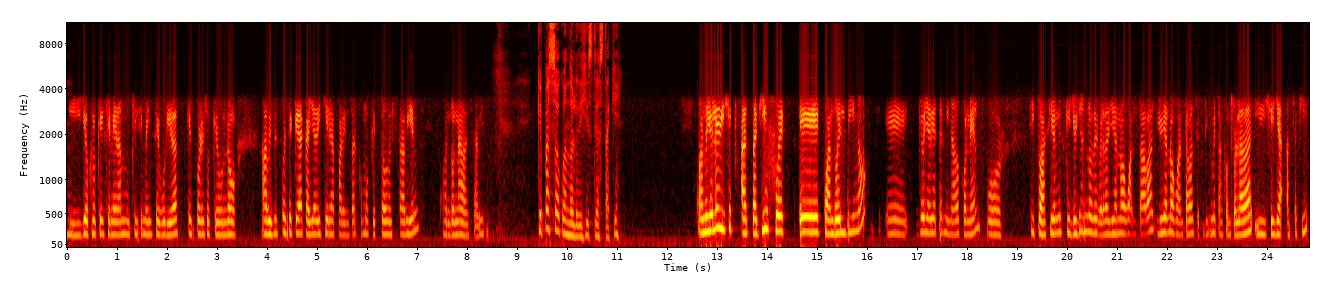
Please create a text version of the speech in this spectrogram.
y yo creo que generan muchísima inseguridad, que es por eso que uno a veces pues se queda callado y quiere aparentar como que todo está bien cuando nada está bien. ¿Qué pasó cuando le dijiste hasta aquí? Cuando yo le dije hasta aquí fue eh, cuando él vino, eh, yo ya había terminado con él por situaciones que yo ya no, de verdad, ya no aguantaba, yo ya no aguantaba sentirme tan controlada y dije ya, hasta aquí.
